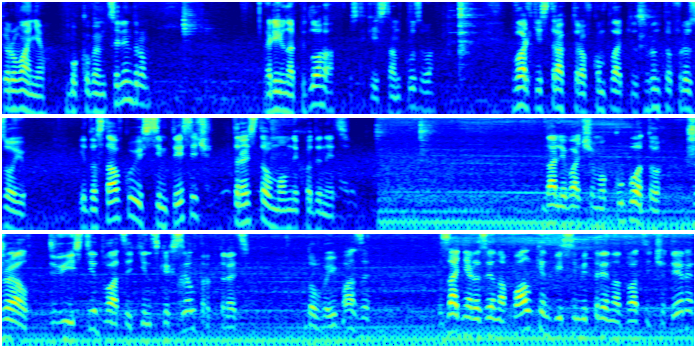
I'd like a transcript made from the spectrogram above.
Керування боковим циліндром. Рівна підлога, ось такий стан кузова. Вартість трактора в комплекті з ґрунтофрезою і доставкою 7300 умовних одиниць. Далі бачимо Kubota GL 200, 20 кінських сил, тракторець довгої бази. Задня резина Falcon 8,3 на 24,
